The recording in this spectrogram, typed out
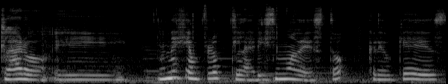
Claro, y un ejemplo clarísimo de esto creo que es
